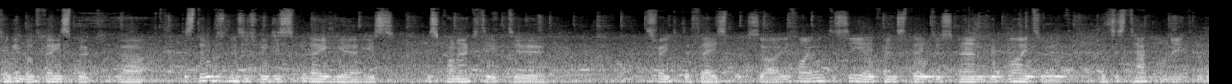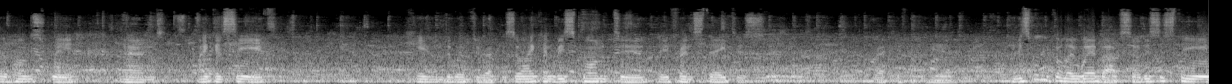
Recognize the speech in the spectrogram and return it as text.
talking about Facebook, uh, the status message we display here is, is connected to straight to the Facebook. So if I want to see a friend's status and reply to it, I just tap on it on the home screen and I can see it here on the web directory. So I can respond to a status directly from here. And it's what we call a web app. So this is the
